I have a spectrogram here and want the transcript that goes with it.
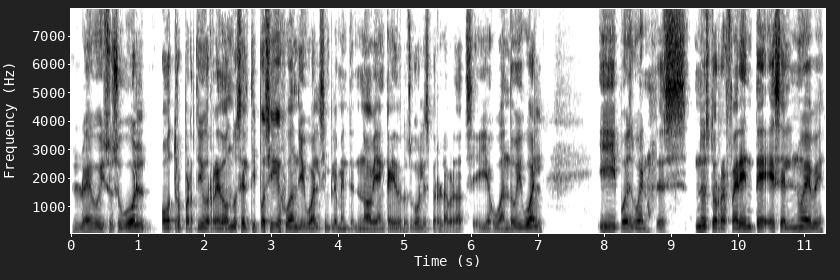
luego hizo su gol, otro partido redondo. O sea, el tipo sigue jugando igual, simplemente no habían caído los goles, pero la verdad seguía jugando igual. Y pues bueno, es, nuestro referente es el 9.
